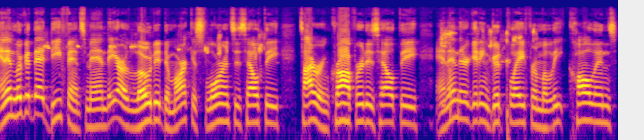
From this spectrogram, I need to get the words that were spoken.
And then look at that defense, man. They are loaded. Demarcus Lawrence is healthy. Tyrone Crawford is healthy. And then they're getting good play from Maliek Collins.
